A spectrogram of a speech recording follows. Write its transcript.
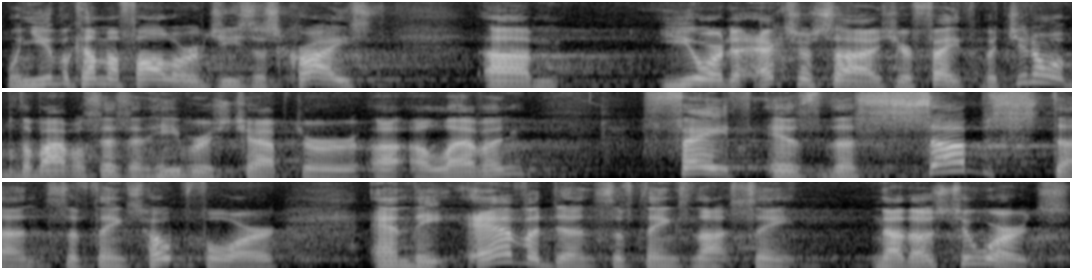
When you become a follower of Jesus Christ, um, you are to exercise your faith. But you know what the Bible says in Hebrews chapter uh, 11? Faith is the substance of things hoped for and the evidence of things not seen. Now, those two words,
